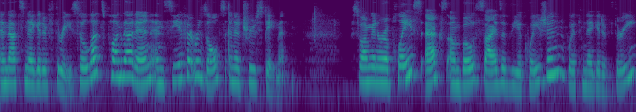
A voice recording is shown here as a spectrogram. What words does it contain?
and that's negative 3. So let's plug that in and see if it results in a true statement. So I'm going to replace x on both sides of the equation with negative 3.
